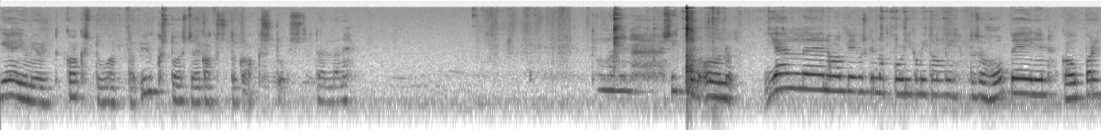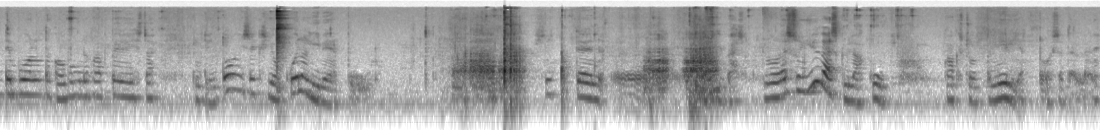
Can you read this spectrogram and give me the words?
G-juniorit 2011 ja 2012. Tällainen. Tällainen. Sitten on jälleen Valkeakosken nappuliikamitalli, mutta se on hopeinen kaupparitten puolelta kaupunginosapeista. Tultiin toiseksi joukkueella Liverpool. Sitten äh, No tässä on Jyväskylä Cup 2014 tällainen.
